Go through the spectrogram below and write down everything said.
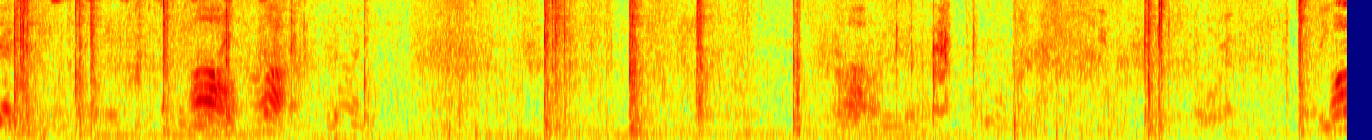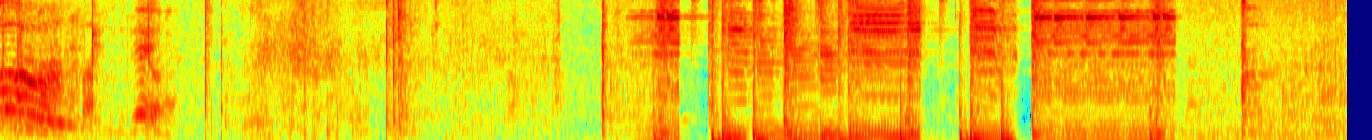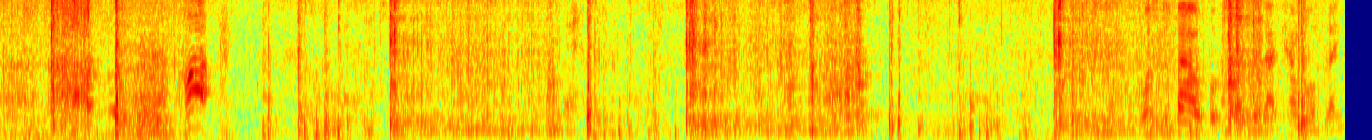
Oh, fuck. Oh, fuck. Shit. What's the barrel box of that Cameron plane?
